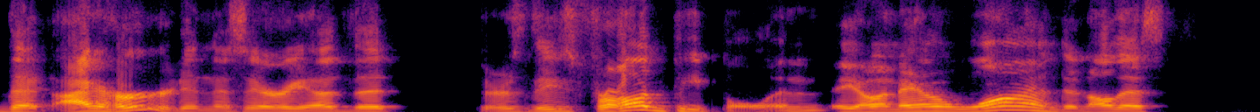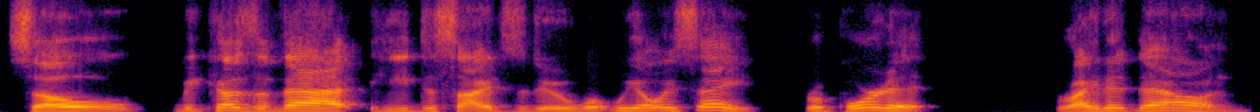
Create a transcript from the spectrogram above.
that I heard in this area that there's these frog people, and you know, and they have a wand and all this." So because of that, he decides to do what we always say: report it, write it down,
